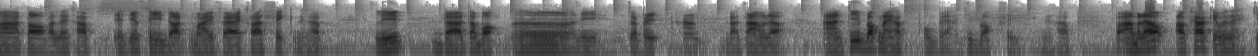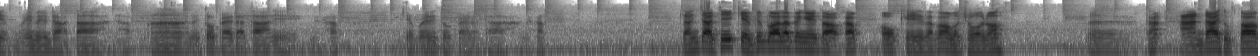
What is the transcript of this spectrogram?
มาต่อกันเลยครับ hfc.myfairclassic นะครับ read data box อ่านี่จะไปอ่าน data มาแล้ว อ่านที่บล็อกไหนครับ ผมไปอ่านที่บล็อก4นะครับพออ่านมาแล้วเอาค่าเก็บไว้ไหน เก็บไว้ใน data นะครับ อ่า ในตัวแปร data นี่เองนะครับ เก็บไว้ในตัวแปร data นะครับ หลังจากที่เก็บเรียบร้อยแล้วเป็นไงต่อครับ โอเค แล้วก็เอามาโชว์เนาะถ้าอ่านได้ถูกต้อง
